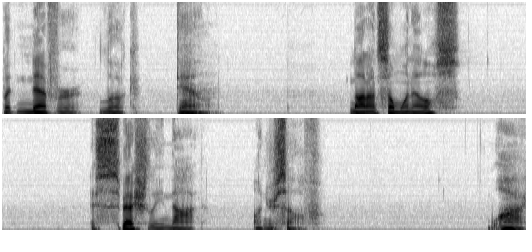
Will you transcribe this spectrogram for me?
but never look down. Not on someone else, especially not on yourself. Why?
